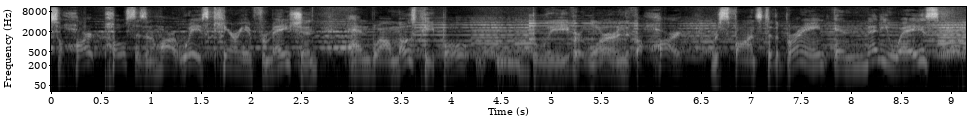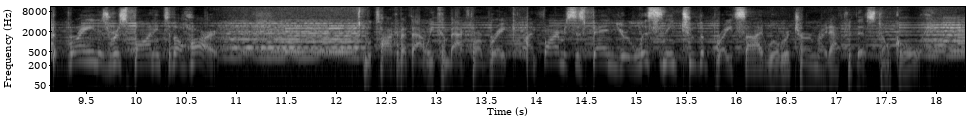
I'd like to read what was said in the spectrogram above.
So heart pulses and heart waves carry information, and while most people believe or learn that the heart responds to the brain, in many ways, the brain is responding to the heart. We'll talk about that when we come back from our break. I'm Pharmacist Ben. You're listening to The Bright Side. We'll return right after this. Don't go away.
